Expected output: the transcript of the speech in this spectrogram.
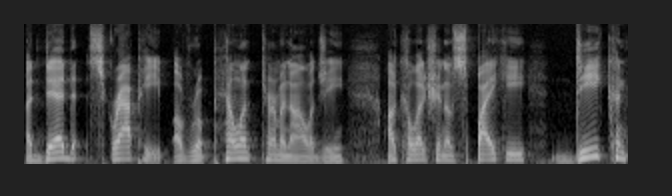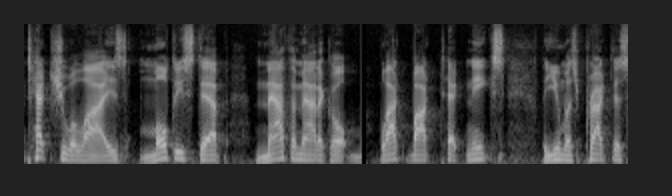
a dead scrap heap of repellent terminology, a collection of spiky, decontextualized, multi step mathematical black box techniques that you must practice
